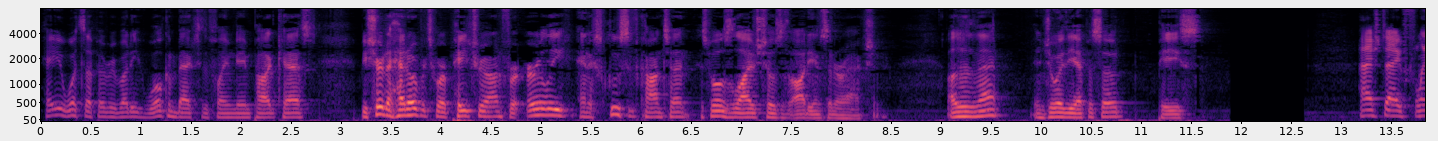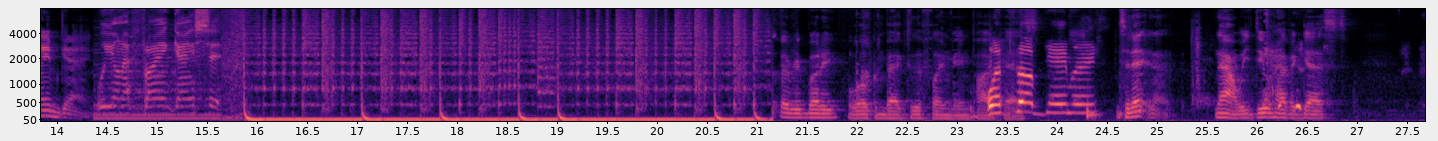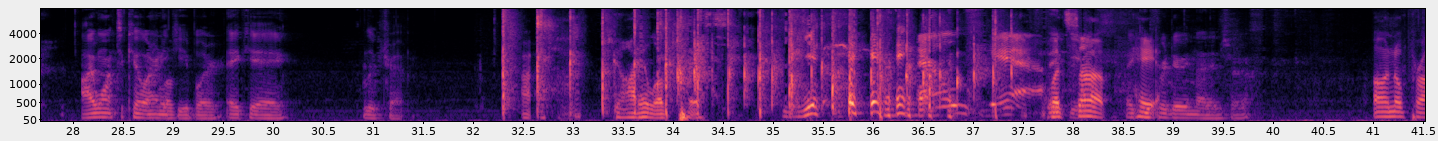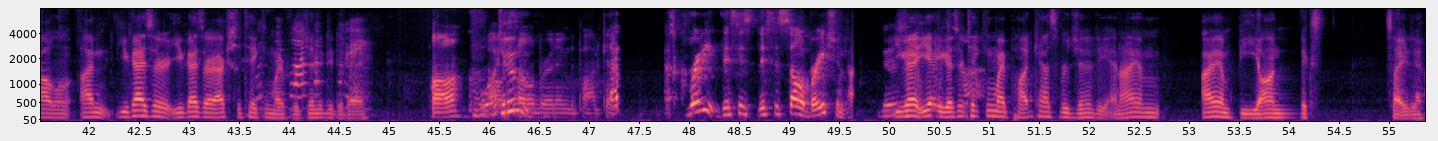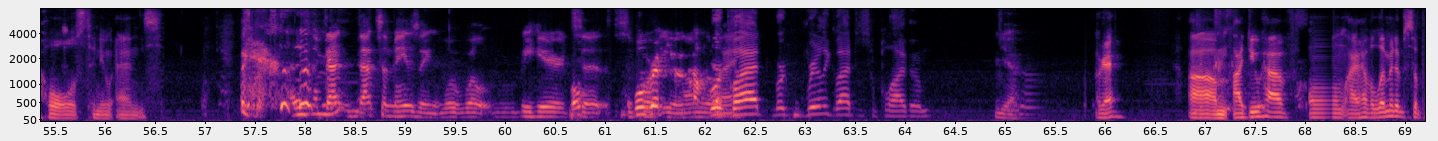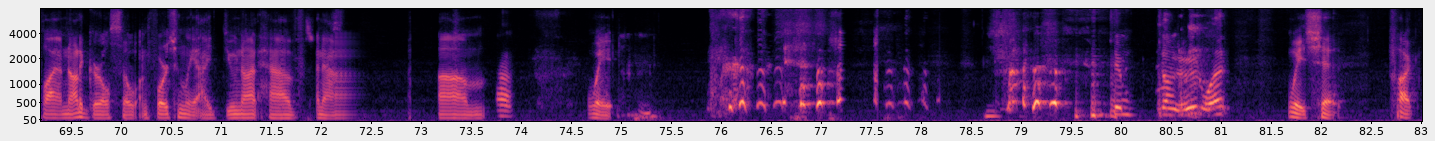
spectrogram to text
Hey, what's up, everybody? Welcome back to the Flame Game Podcast. Be sure to head over to our Patreon for early and exclusive content, as well as live shows with audience interaction. Other than that, enjoy the episode. Peace. Hashtag Flame Gang. We on that flame gang shit. What's up, everybody? Welcome back to the Flame Game Podcast. What's up, gamers? Today, now we do have a guest. I want to kill Ernie Keebler, aka Luke Trepp. God, I love this. Hell yeah. Thank What's you. up? Thank Hey. you for doing that intro. Oh, no problem. I'm. You guys are. You guys are actually taking my virginity today. Huh? What? While Dude. celebrating the podcast. That's great. This is this is celebration time. You guys, yeah, you guys are taking my podcast virginity, and I am. I am beyond ex- excited. Holes to new ends. That, that's amazing. We'll, we'll, we'll be here to support rip- you along the We're way. glad. We're really glad to supply them. Yeah. Okay. Um, I do have. On, I have a limited supply. I'm not a girl, so unfortunately, I do not have an app. Um. Uh. Wait. Kim Jong Un, what? Wait. Shit. Fuck.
